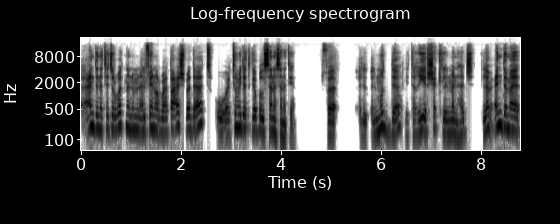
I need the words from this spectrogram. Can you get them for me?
عندنا تجربتنا إنه من 2014 بدأت واعتمدت قبل سنة سنتين. فالمدة لتغيير شكل المنهج لم- عندما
